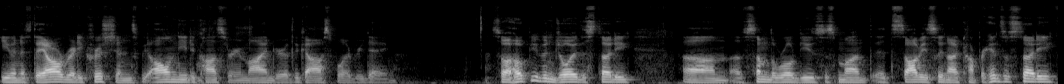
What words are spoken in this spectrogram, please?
Even if they are already Christians, we all need a constant reminder of the gospel every day. So I hope you've enjoyed the study um, of some of the worldviews this month. It's obviously not a comprehensive study,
